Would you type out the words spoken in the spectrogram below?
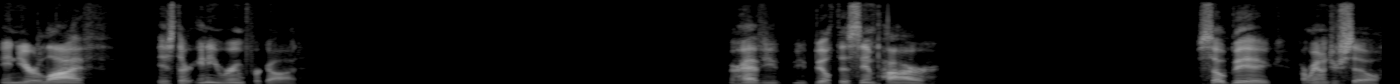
in your life, is there any room for God? Or have you, you built this empire so big around yourself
